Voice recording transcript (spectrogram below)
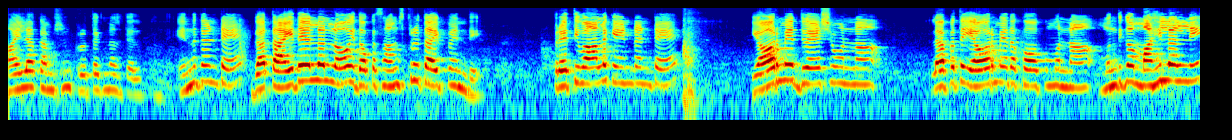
మహిళా కమిషన్ కృతజ్ఞతలు తెలుపుతుంది. ఎందుకంటే గత ఐదేళ్ళలో ఇది ఒక సంస్కృతి అయిపోయింది. ప్రతి వాళ్ళకి ఏంటంటే ఎవరి మీద ద్వేషం ఉన్నా లేకపోతే ఎవరి మీద కోపం ఉన్నా ముందుగా మహిళల్ని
